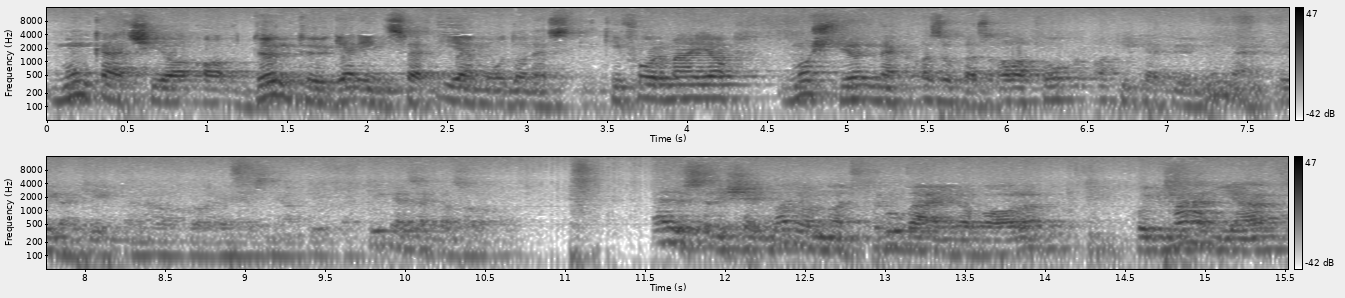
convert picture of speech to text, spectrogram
Munkácsi a, döntő gerincet ilyen módon ezt kiformálja. Most jönnek azok az alapok, akiket ő mindenféleképpen el akar helyezni a képet. Kik ezek az alapok? Először is egy nagyon nagy trubályra val, hogy Máriát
